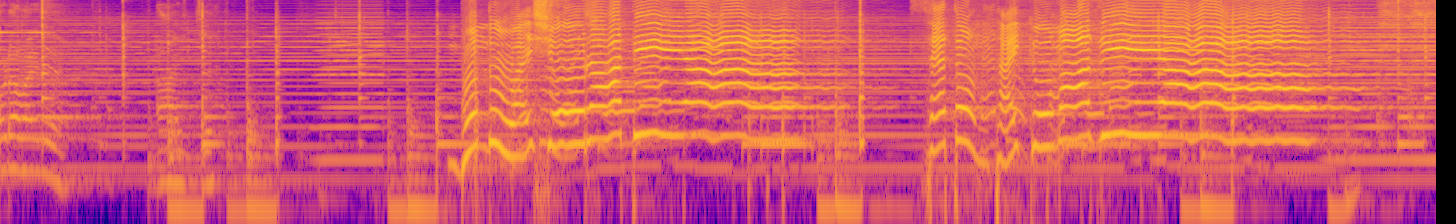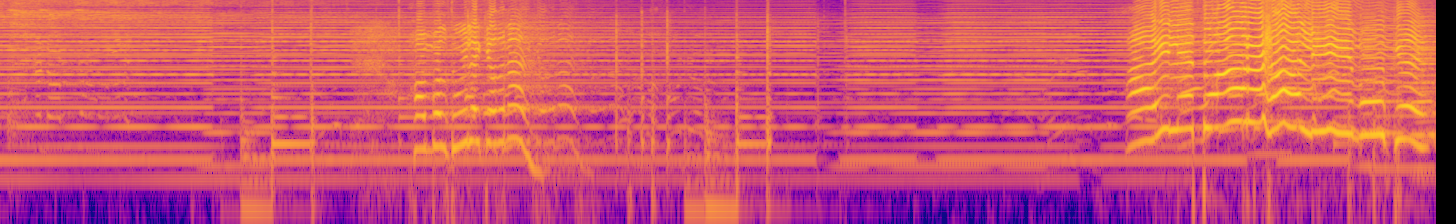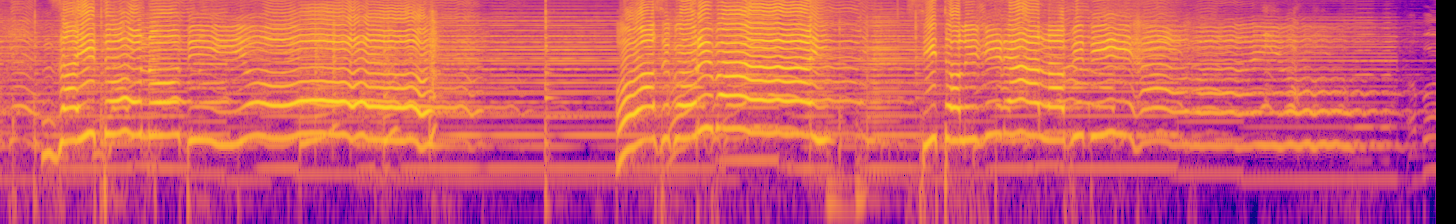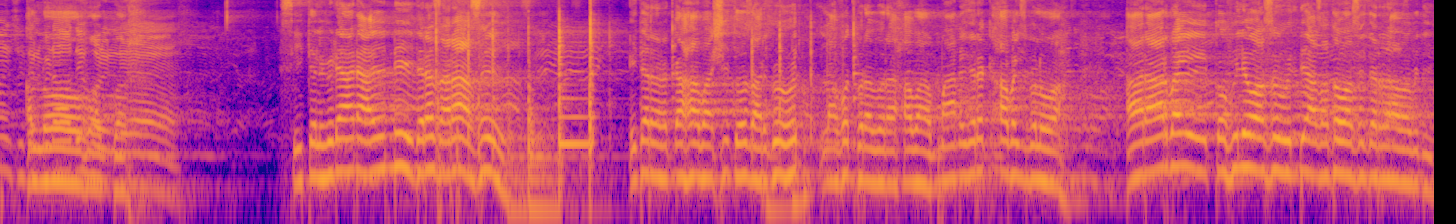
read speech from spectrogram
ওটা বাইরে আচ্ছা বন্ধু আইসো রাতিয়া। সেতন থাইকো মাজিয়া সম্বল তুই লাগে না আইলে তোর হালি মুখে যাইতো নদীও। ও আজ গরিবাই, শীতল জিরা লাভি দি হাওয়াইও। আল্লাহ আকবার। শীতল ভিড়ে আনে আইনি ইদারা যারা আছে। ইদার কাহা বাসি তো যার গুত লাভত বরা বরা হাবা মানে গেরে কাহা বাইস বলো আর আর ভাই, কফিলেও আছে উলদি আজাতাও আছে ইদার হাবা বিদি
